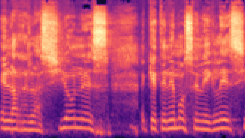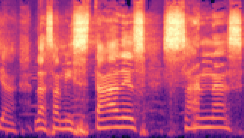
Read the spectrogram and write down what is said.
en las relaciones que tenemos en la iglesia, las amistades sanas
